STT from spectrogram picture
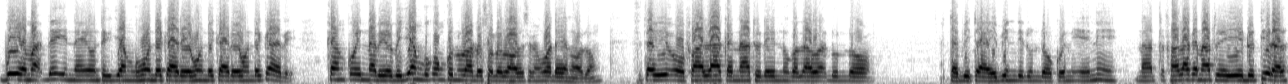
Buye maɓɓe innayi on tigi janngo hunde kaari hunde kaari hunde kaari. Kanko innaɓe yoɓe janngo konko nulaaɗo sallllahu alih w sallam waɗayno ɗon. So tawi o faalaka natude innugol awa ɗum ɗo tabita e bindi ɗum ɗo koni e ni falaka natude yeedo tiral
